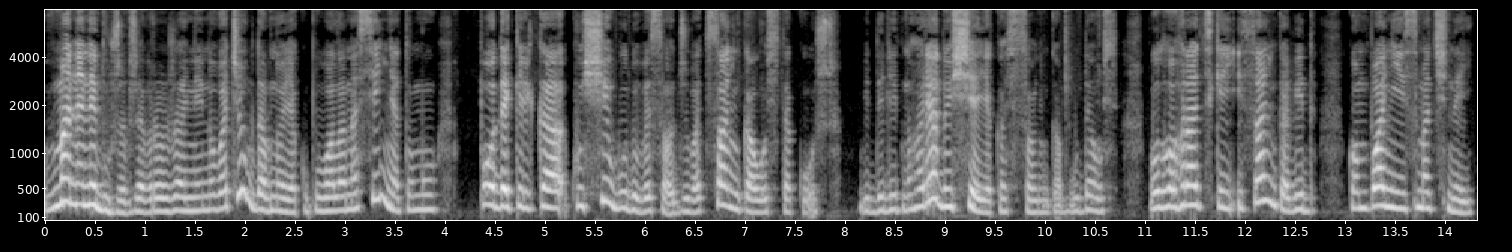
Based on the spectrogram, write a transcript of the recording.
В мене не дуже вже врожайний новачок, давно я купувала насіння, тому по декілька кущів буду висаджувати. Сонька ось також від елітного ряду. Ще якась сонька буде. Ось Волгоградський і Санька від компанії Смачний.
